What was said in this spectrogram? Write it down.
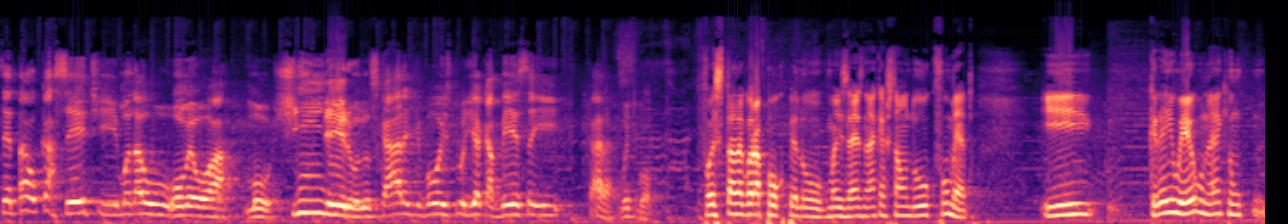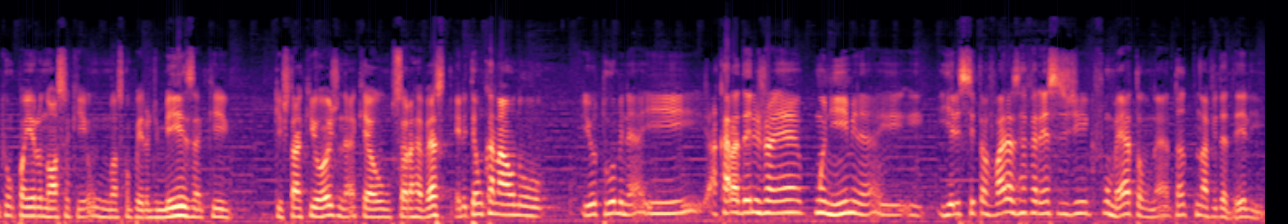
tentar o cacete e mandar o homem ao ar, mo, shindeiro nos caras de boa, explodir a cabeça e. Cara, muito bom. Foi citado agora há pouco pelo Moisés, né, a questão do Fullmetal. E creio eu, né, que um, que um companheiro nosso aqui, um nosso companheiro de mesa que, que está aqui hoje, né, que é o Sora Reverso, ele tem um canal no YouTube, né, e a cara dele já é um anime, né, e, e, ele cita várias referências de Fullmetal, né, tanto na vida dele.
